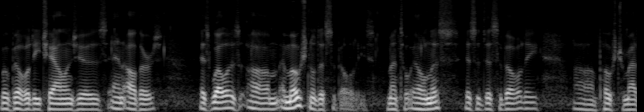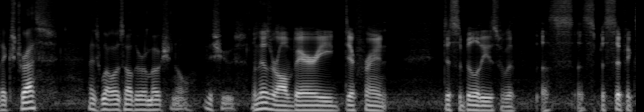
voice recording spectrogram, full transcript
mobility challenges, and others as well as um, emotional disabilities. Mental illness is a disability, uh, post traumatic stress, as well as other emotional issues. And those are all very different disabilities with a, a specific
